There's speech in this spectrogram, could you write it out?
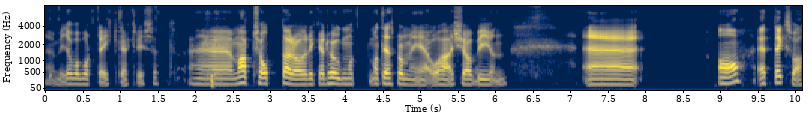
Eh, vi jobbar bort det äckliga krysset. Eh, match 8 då, Rickard Hugg mot Mattias Bromé och här kör vi en Eh, ja, 1x va?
